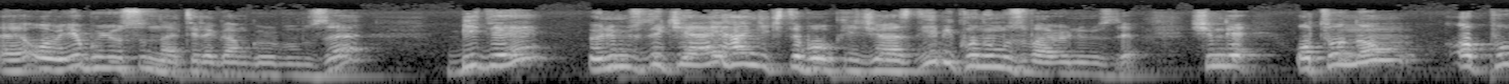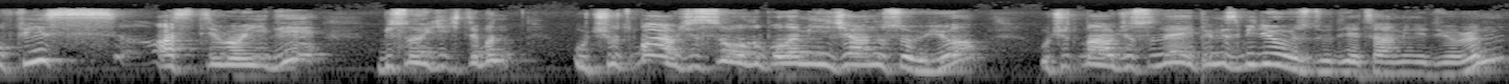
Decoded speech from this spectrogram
e, oraya buyursunlar Telegram grubumuza. Bir de önümüzdeki ay hangi kitabı okuyacağız diye bir konumuz var önümüzde. Şimdi otonom apofis asteroidi bir sonraki kitabın uçurtma avcısı olup olamayacağını soruyor. Uçurtma avcısını hepimiz biliyoruzdur diye tahmin ediyorum.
